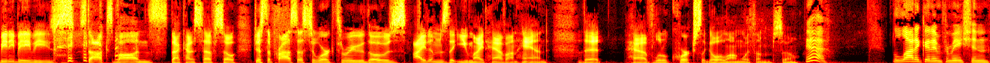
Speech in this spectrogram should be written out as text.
beanie babies, stocks, bonds, that kind of stuff. So just the process to work through those items that you might have on hand that have little quirks that go along with them. So Yeah. A lot of good information.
